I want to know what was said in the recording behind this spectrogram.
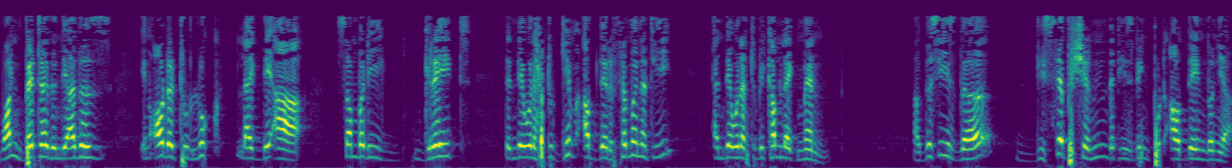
one better than the others, in order to look like they are somebody great, then they will have to give up their femininity and they will have to become like men. Now this is the deception that is being put out there in dunya.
